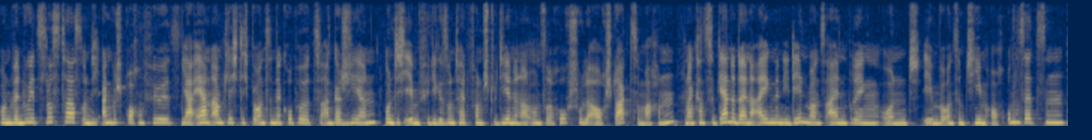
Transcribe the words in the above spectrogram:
Und wenn du jetzt Lust hast und dich angesprochen fühlst, ja, ehrenamtlich dich bei uns in der Gruppe zu engagieren und dich eben für die Gesundheit von Studierenden an unserer Hochschule auch stark zu machen, dann kannst du gerne deine eigenen Ideen bei uns einbringen und eben bei uns im Team auch umsetzen.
